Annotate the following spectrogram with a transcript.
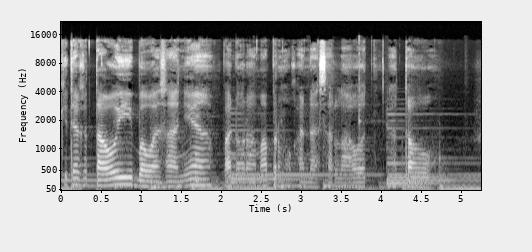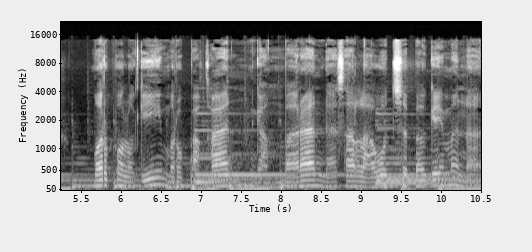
Kita ketahui bahwasanya panorama permukaan dasar laut atau Morfologi merupakan gambaran dasar laut sebagaimana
